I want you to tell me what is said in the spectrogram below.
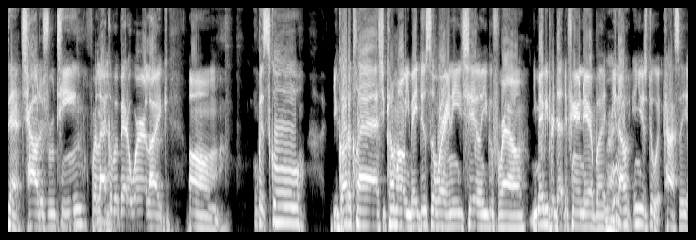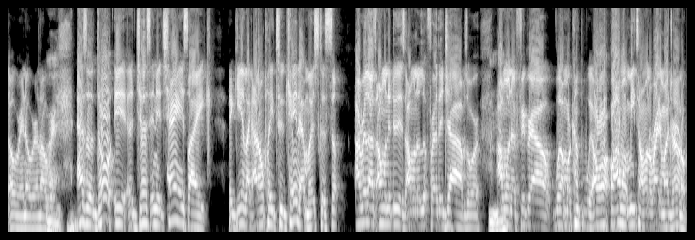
that childish routine, for lack of a better word. Like, um, with school, you go to class, you come home, you may do some work, and then you chill and you goof around. You may be productive here and there, but Right. you know, and you just do it constantly over and over and over Right. as an adult, it adjusts and it changed. Like again, like I don't play 2K that much because I realize I want to do this. I want to look for other jobs, or Mhm. I want to figure out what I'm more comfortable with, or, or I want me to. I want to write in my journal.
